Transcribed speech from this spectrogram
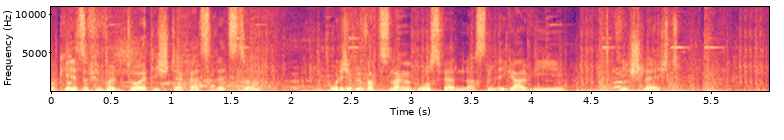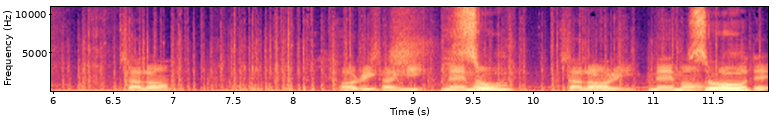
Okay, das ist auf jeden Fall deutlich stärker als der letzte. Oder ich habe einfach zu lange groß werden lassen, egal wie. Nicht schlecht. سلام. آری. صحیح. معمار. So. سلام. آری. معمار. So. آماده.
